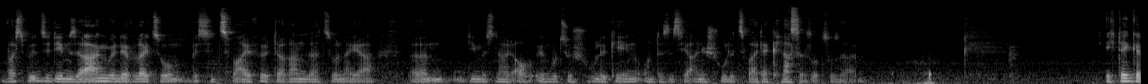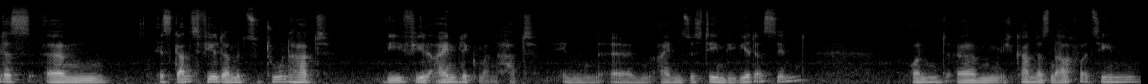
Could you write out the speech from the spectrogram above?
was würden Sie dem sagen, wenn der vielleicht so ein bisschen zweifelt daran, sagt so, naja, ähm, die müssen halt auch irgendwo zur Schule gehen und das ist ja eine Schule zweiter Klasse sozusagen? Ich denke, dass ähm, es ganz viel damit zu tun hat, wie viel Einblick man hat in ähm, ein System, wie wir das sind. Und ähm, ich kann das nachvollziehen,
